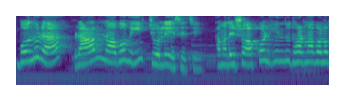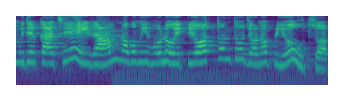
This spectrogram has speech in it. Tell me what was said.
বন্ধুরা, রাম নবমী চলে এসেছে। আমাদের সকল হিন্দু ধর্মাবলম্বীদের কাছে এই রাম নবমী হলো একটি অত্যন্ত জনপ্রিয় উৎসব।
